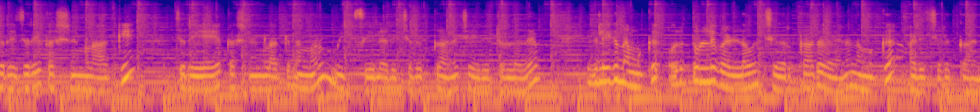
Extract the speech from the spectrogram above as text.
ചെറിയ ചെറിയ കഷ്ണങ്ങളാക്കി ചെറിയ കഷ്ണങ്ങളാക്കി നമ്മൾ മിക്സിയിൽ അടിച്ചെടുക്കുകയാണ് ചെയ്തിട്ടുള്ളത്. ഇതിലേക്ക് നമുക്ക് ഒരു തുള്ളി വെള്ളവും ചേർക്കാതെ വേണം നമുക്ക് അടിച്ചെടുക്കാൻ.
